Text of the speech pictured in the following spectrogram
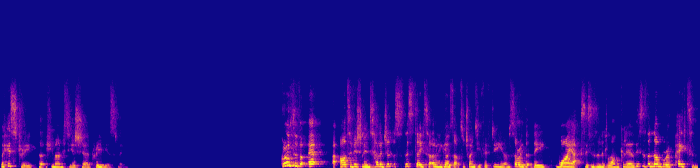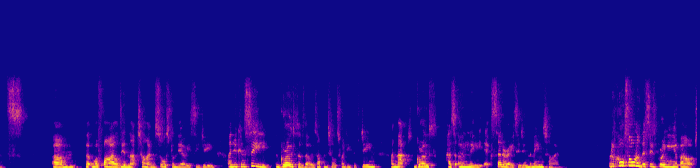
the history that humanity has shared previously. Growth of artificial intelligence, this data only goes up to 2015. I'm sorry that the y-axis is a little unclear. This is the number of patents um, that were filed in that time, sourced from the OECD. And you can see the growth of those up until 2015, and that growth has only accelerated in the meantime. But of course, all of this is bringing about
